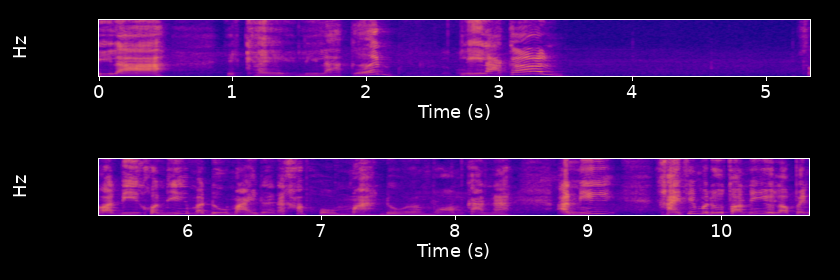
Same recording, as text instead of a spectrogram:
ลีลาเอ็ดเคลีลาเกินลีลาเกิน สวัสดีคนที่มาดูใหม่ด้วยนะครับผมมาดูพร้อมๆกันนะ อันนี้ใครที่มาดูตอนนี้อยู่เราเป็น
